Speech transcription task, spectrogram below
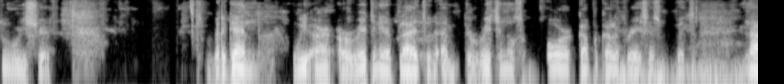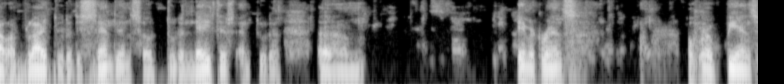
do research. But again, we are originally applied to the originals or copper colored races, but now applied to the descendants, so to the natives and to the um, immigrants of Europeans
